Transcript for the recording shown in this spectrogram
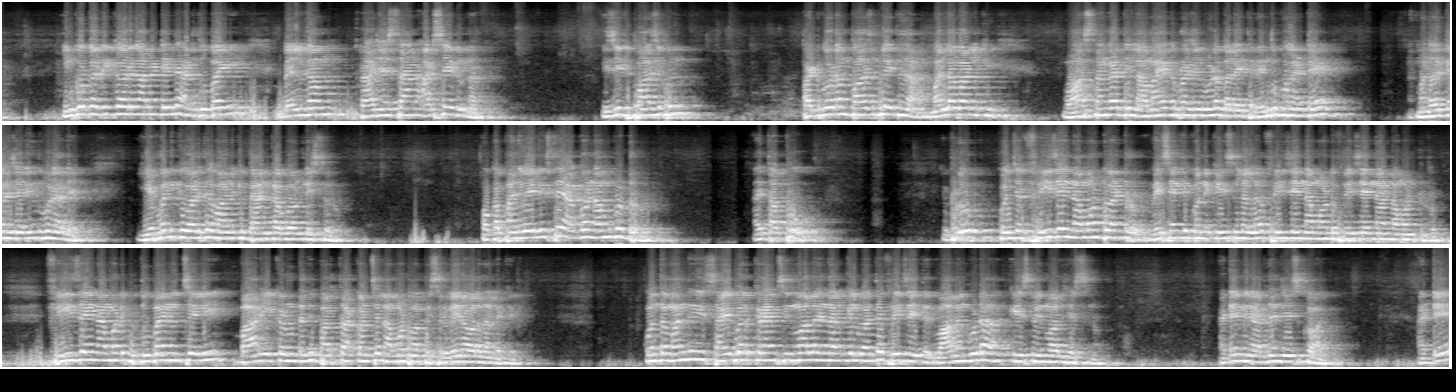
ఇంకొక రికవర్ కావాలంటే అటు దుబాయ్ బెల్గాం రాజస్థాన్ అటు సైడ్ ఉన్నారు. ఇజ్ ఇట్ పాసిబుల్ పట్టుకోవడం పాసిబుల్ అవుతుందా? మళ్ళీ వాళ్ళకి వాస్తవంగా దీని అమాయక ప్రజలు కూడా బలవుతారు ఎందుకు అంటే మన దగ్గర జరిగింది కూడా అదే. ఎవరికి పడితే వానికి బ్యాంక్ అకౌంట్లు ఇస్తారు. ఒక పదివేలు ఇస్తే అకౌంట్ అమ్ముకుంటారు అది తప్పు. ఇప్పుడు కొంచెం ఫ్రీజ్ అయిన అమౌంట్ అంటారు. రీసెంట్లీ కొన్ని కేసులలో ఫ్రీజ్ అయిన అమౌంట్ ఫ్రీజ్ అయిన అమౌంట్ అంటారు. ఫ్రీజ్ అయిన అమౌంట్ ఇప్పుడు దుబాయ్ నుంచి వెళ్ళి భార్య ఇక్కడ ఉంటుంది భర్త అక్కడ నుంచి వెళ్ళి అమౌంట్ పంపిస్తారు వేరే వాళ్ళ దానికి వెళ్ళి. కొంతమంది సైబర్ క్రైమ్స్ ఇన్వాల్వ్ అయిన దానికి వెళ్ళి పడితే ఫ్రీజ్ అవుతుంది వాళ్ళని కూడా కేసులు ఇన్వాల్వ్ చేస్తున్నాం. అంటే మీరు అర్థం చేసుకోవాలి. అంటే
